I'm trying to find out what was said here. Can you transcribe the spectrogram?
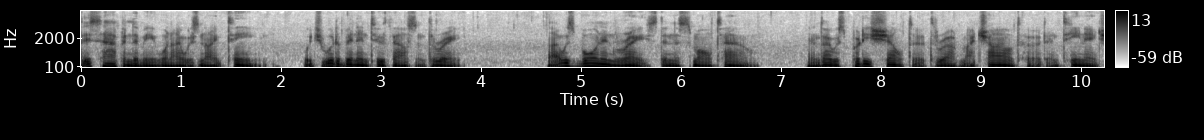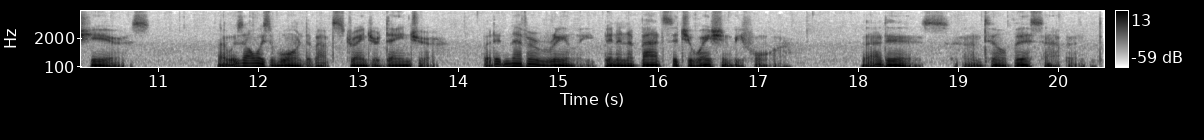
This happened to me when I was 19, which would have been in 2003. I was born and raised in a small town, and I was pretty sheltered throughout my childhood and teenage years. I was always warned about stranger danger, but had never really been in a bad situation before. That is, until this happened.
